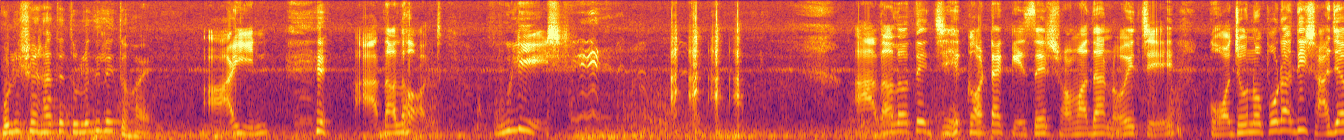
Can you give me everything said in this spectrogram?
পুলিশের হাতে তুলে দিলেই তো হয়। আইন? আদালত? পুলিশ? আদালতে যে কটা কেসের সমাধান হয়েছে, কজন অপরাধী সাজা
